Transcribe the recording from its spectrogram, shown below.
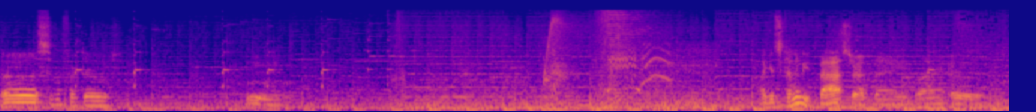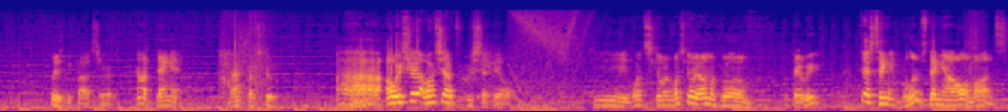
Uh, super effective. Ooh. Like, it's gonna be faster, I think, right? Oh. Please be faster. God dang it. Mach Punch too. Ah! Oh, we should. We should. Have, we should heal. Gee, what's going? What's going on with Bloom? Okay, we just taking. Bloom's taking out all the mons.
